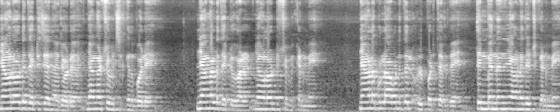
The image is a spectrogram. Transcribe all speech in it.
ഞങ്ങളോട് തെറ്റ് ചെയ്യുന്നവരോട് ഞങ്ങൾ ക്ഷമിച്ചിരിക്കുന്ന പോലെ. ഞങ്ങളുടെ തെറ്റുകൾ ഞങ്ങളോട് ക്ഷമിക്കണമേ. ഞങ്ങളെ പ്രലാപനത്തിൽ ഉൾപ്പെടുത്തരുതേ. തിന്മയിൽ നിന്ന് ഞങ്ങളെ രക്ഷിക്കണമേ.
